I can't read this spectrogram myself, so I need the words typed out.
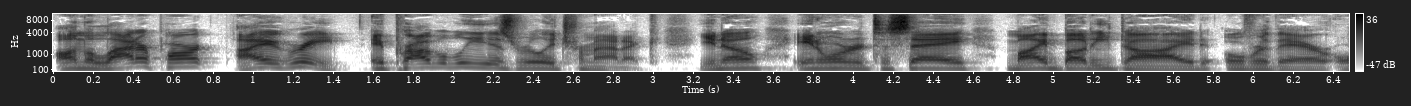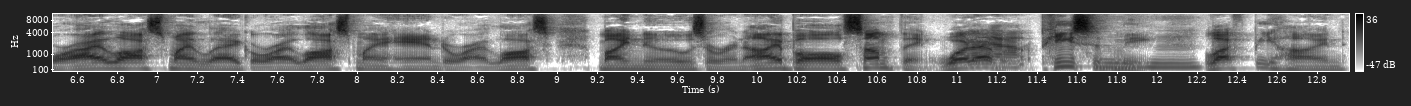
On the latter part, I agree. It probably is really traumatic. You know, in order to say, my buddy died over there, or I lost my leg, or I lost my hand, or I lost my nose, or an eyeball, something, whatever, yeah. piece of me mm-hmm. left behind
